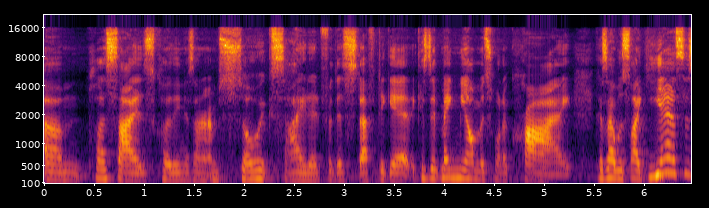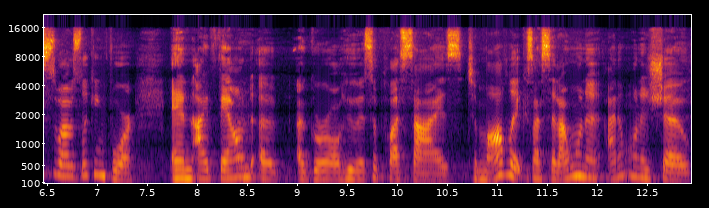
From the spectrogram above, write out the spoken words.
um, plus size clothing designer. I'm so excited for this stuff to get because it made me almost want to cry because I was like, yes, this is what I was looking for. And I found a, a girl who is a plus size to model it because I said, I want to, I don't want to show.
